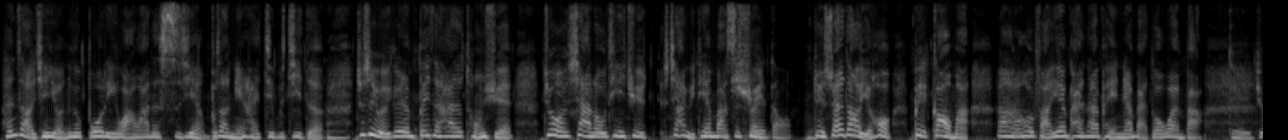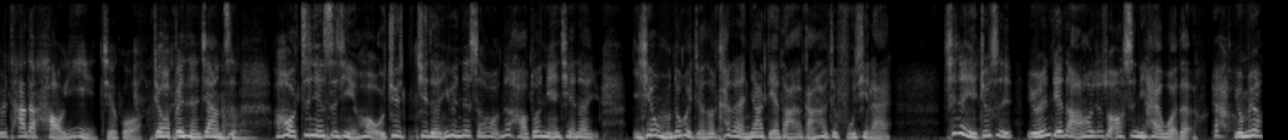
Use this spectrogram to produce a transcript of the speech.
很早以前有那个玻璃娃娃的事件，不知道您还记不记得？嗯、就是有一个人背着他的同学，就下楼梯去，下雨天吧，是摔倒，对，摔倒以后被告嘛，然后法院判他赔两百多万吧。对，就是他的好意，结果就变成这样子。嗯、然后这件事情以后，我就记得，因为那时候那好多年前呢，以前我们都会觉得看到人家跌倒，赶快就扶起来。现在也就是有人跌倒，然后就说：“哦，是你害我的。”有没有？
